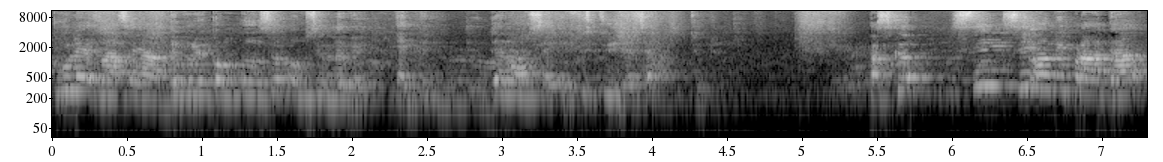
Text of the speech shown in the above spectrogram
tous les enseignants devraient comme un seul homme se lever et dé- dénoncer et fustiger cette attitude. Parce que si, si on y prend garde,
